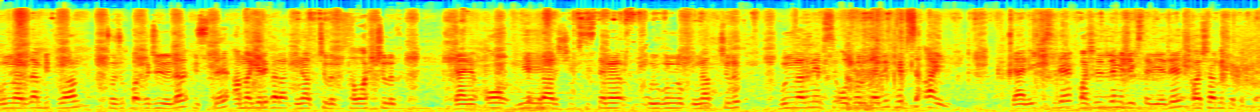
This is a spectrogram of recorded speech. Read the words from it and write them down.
bunlardan bir puan çocuk bakıcılığıyla üstte ama geri kalan inatçılık, savaşçılık yani o hiyerarşik sisteme uygunluk, inatçılık bunların hepsi otoriterlik hepsi aynı. Yani ikisi de baş edilemeyecek seviyede başarılı köpekler.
